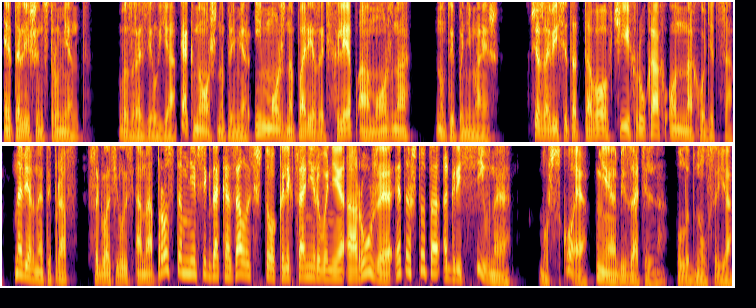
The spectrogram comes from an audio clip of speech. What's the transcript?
«Это лишь инструмент», — возразил я. «Как нож, например. Им можно порезать хлеб, а можно...» «Ну, ты понимаешь. Все зависит от того, в чьих руках он находится». «Наверное, ты прав», — согласилась она. «Просто мне всегда казалось, что коллекционирование оружия — это что-то агрессивное, мужское. Не обязательно. — улыбнулся я.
